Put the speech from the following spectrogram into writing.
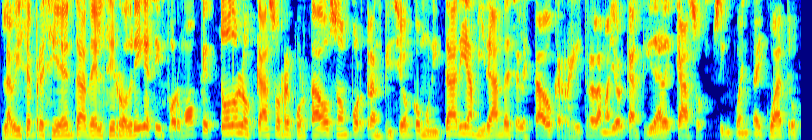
La vicepresidenta Delcy Rodríguez informó que todos los casos reportados son por transmisión comunitaria. Miranda es el estado que registra la mayor cantidad de casos, 54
